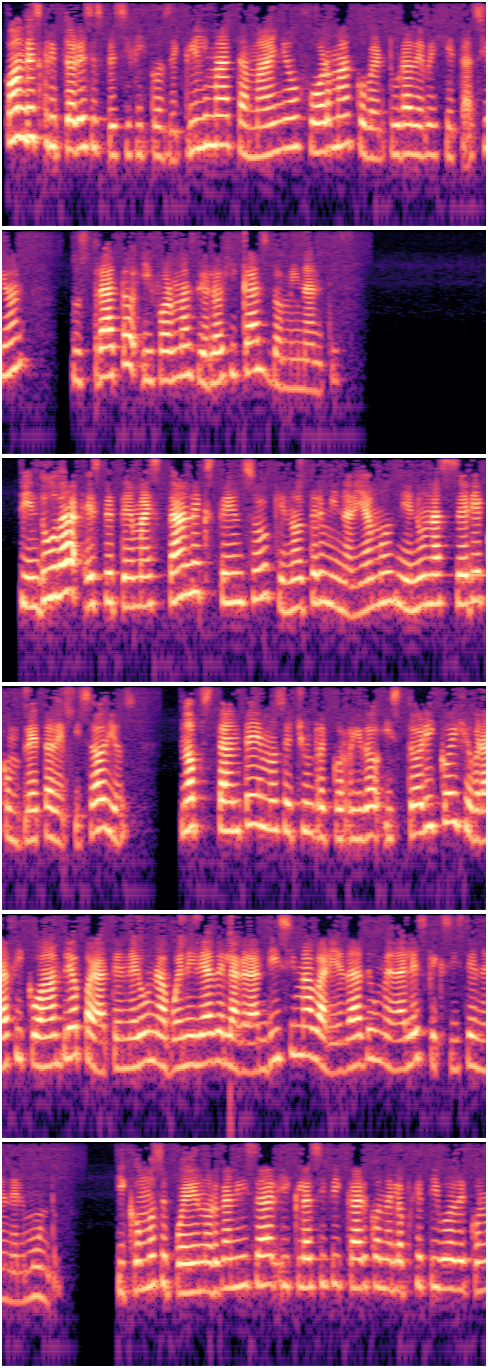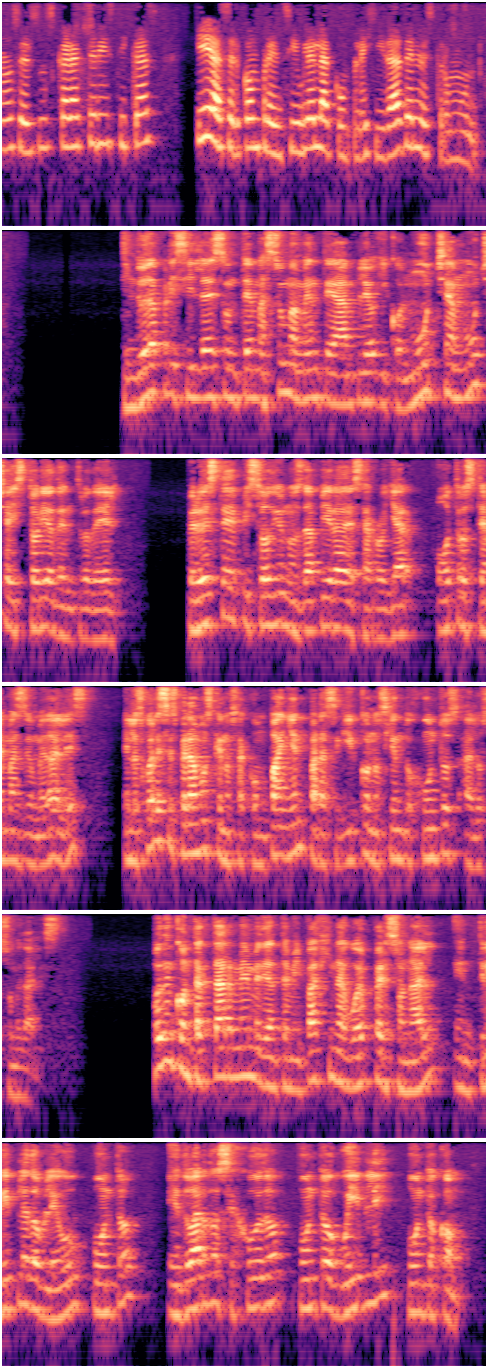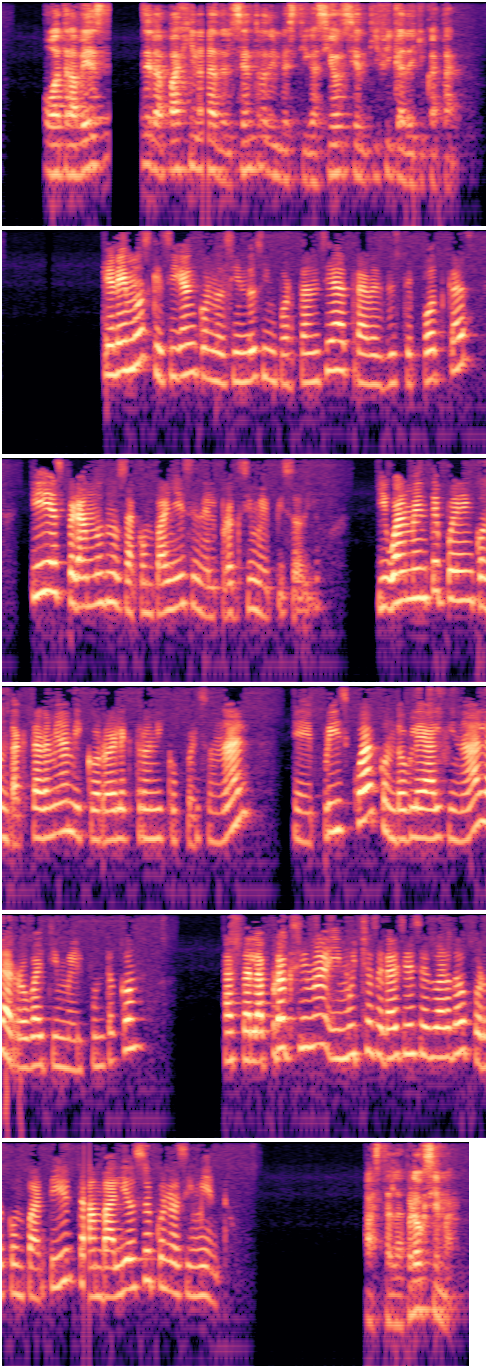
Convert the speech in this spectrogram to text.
con descriptores específicos de clima, tamaño, forma, cobertura de vegetación, sustrato y formas biológicas dominantes. Sin duda, este tema es tan extenso que no terminaríamos ni en una serie completa de episodios. No obstante, hemos hecho un recorrido histórico y geográfico amplio para tener una buena idea de la grandísima variedad de humedales que existen en el mundo y cómo se pueden organizar y clasificar con el objetivo de conocer sus características y hacer comprensible la complejidad de nuestro mundo. Sin duda, Priscila, es un tema sumamente amplio y con mucha, mucha historia dentro de él. Pero este episodio nos da pie a desarrollar otros temas de humedales, en los cuales esperamos que nos acompañen para seguir conociendo juntos a los humedales. Pueden contactarme mediante mi página web personal en www.eduardosejudo.weebly.com o a través de la página del Centro de Investigación Científica de Yucatán. Queremos que sigan conociendo su importancia a través de este podcast y esperamos nos acompañes en el próximo episodio. Igualmente pueden contactarme a mi correo electrónico personal eh, prisqua con doble al final arroba gmail.com. Hasta la próxima y muchas gracias Eduardo por compartir tan valioso conocimiento. Hasta la próxima.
